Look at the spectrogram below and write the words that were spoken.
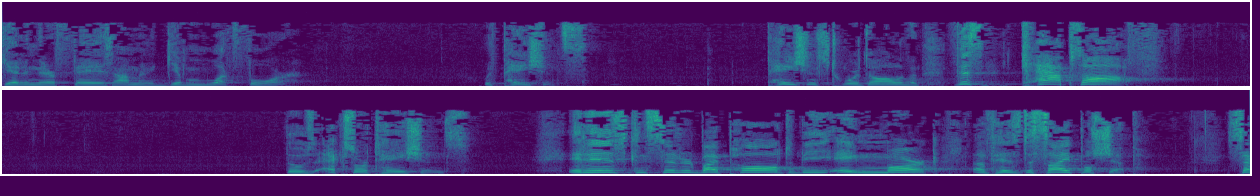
get in their face. I'm going to give them what for. With patience. Patience towards all of them. This caps off those exhortations. It is considered by Paul to be a mark of his discipleship. 2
